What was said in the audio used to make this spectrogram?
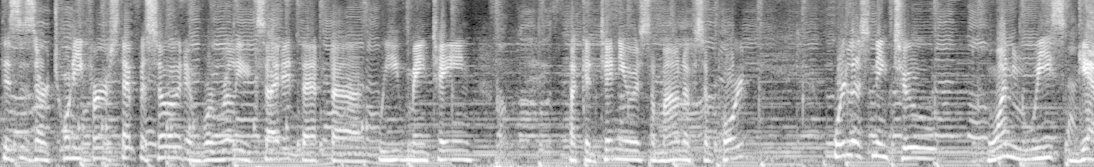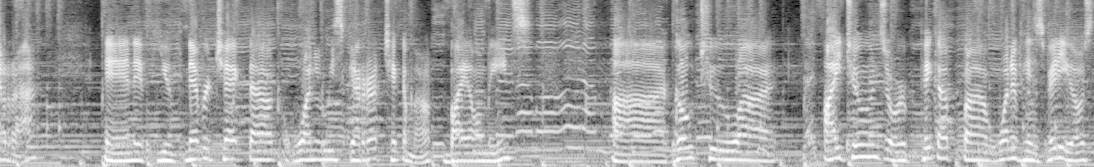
This is our 21st episode, and we're really excited that uh, we maintain a continuous amount of support. We're listening to Juan Luis Guerra, and if you've never checked out Juan Luis Guerra, check him out by all means. Uh, go to uh, iTunes or pick up uh, one of his videos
